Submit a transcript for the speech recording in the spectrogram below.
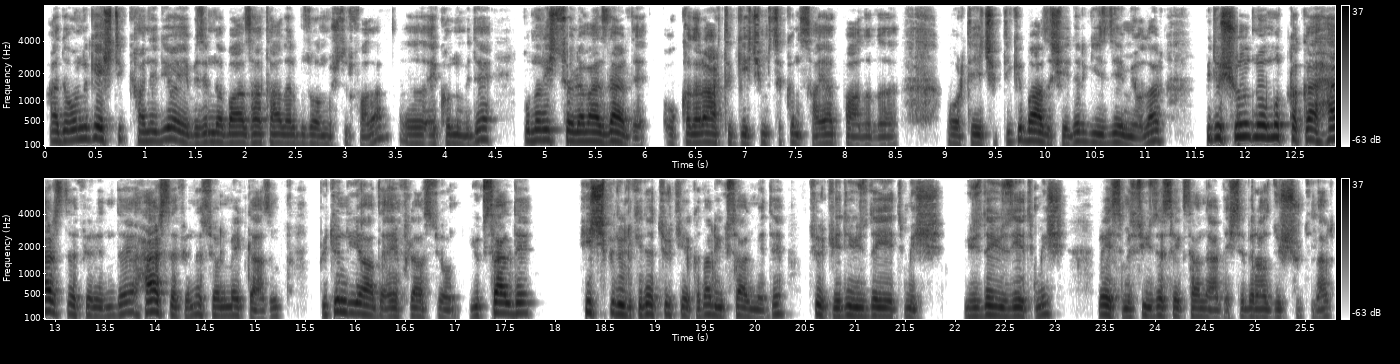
Hadi onu geçtik. Hani diyor ya bizim de bazı hatalarımız olmuştur falan e, ekonomide. Bunları hiç söylemezlerdi. O kadar artık geçim sıkıntısı, hayat pahalılığı ortaya çıktı ki bazı şeyleri gizleyemiyorlar. Bir de şunu mutlaka her seferinde her seferinde söylemek lazım. Bütün dünyada enflasyon yükseldi. Hiçbir ülkede Türkiye kadar yükselmedi. Türkiye'de %70, %170, resmisi %80'lerde işte biraz düşürdüler.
